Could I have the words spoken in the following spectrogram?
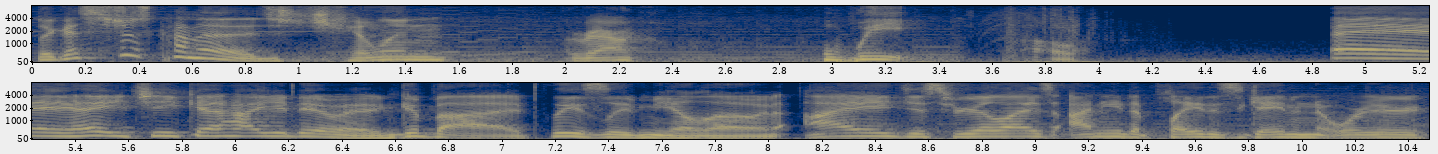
So I guess it's just kind of just chilling around. Oh, wait. Oh. Hey, hey, Chica, how you doing? Goodbye. Please leave me alone. I just realized I need to play this game in order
